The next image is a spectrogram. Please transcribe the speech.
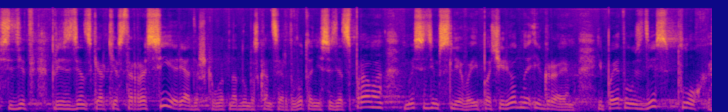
сидит президентский оркестр России рядышком вот на одном из концертов, вот они сидят справа, мы сидим слева и поочередно играем. И поэтому здесь плохо,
